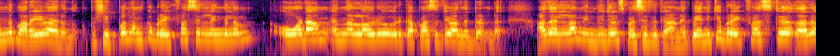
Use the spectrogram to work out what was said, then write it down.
എന്ന് പറയുമായിരുന്നു. പക്ഷെ ഇപ്പം നമുക്ക് ബ്രേക്ക്ഫാസ്റ്റ് ഇല്ലെങ്കിലും ഓടാം എന്നുള്ള ഒരു ഒരു കപ്പാസിറ്റി വന്നിട്ടുണ്ട്. അതെല്ലാം ഇൻഡിവിജ്വൽ സ്പെസിഫിക് ആണ്. ഇപ്പം എനിക്ക് ബ്രേക്ക്ഫാസ്റ്റ് അതായത്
